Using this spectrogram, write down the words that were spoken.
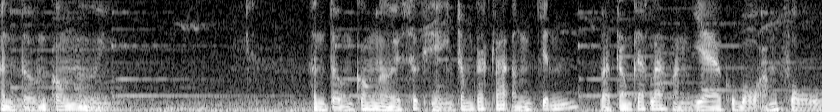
hình tượng con người. Hình tượng con người xuất hiện trong các lá ẩn chính và trong các lá hoàng gia của bộ ẩn phụ.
